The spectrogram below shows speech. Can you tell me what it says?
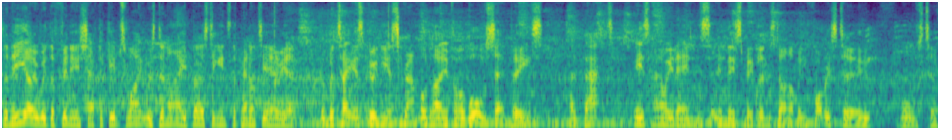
Danilo with the finish after Gibbs White was denied bursting into the penalty area. But Matheus Cunha scrambled home from a Wolves set piece. And that is how it ends in this Midlands derby. Forest 2, Wolves 2.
